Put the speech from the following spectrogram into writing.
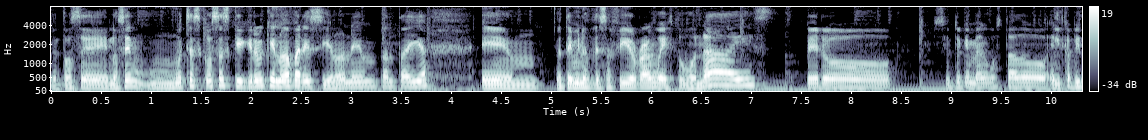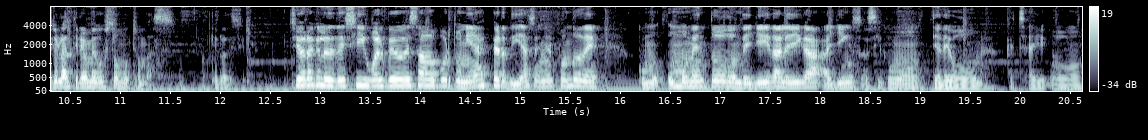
Entonces, no sé, muchas cosas que creo que no aparecieron en pantalla. Em, en términos de desafío, Runway estuvo nice, pero siento que me han gustado. El capítulo anterior me gustó mucho más, quiero decir. Sí, ahora que lo decís, igual veo esas oportunidades perdidas en el fondo de como un momento donde Jada le diga a Jinx así como te debo una, ¿cachai? O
